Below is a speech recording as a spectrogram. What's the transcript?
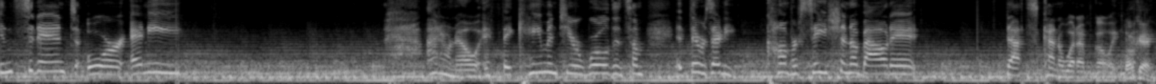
incident or any I don't know, if they came into your world and some if there was any conversation about it, that's kind of what I'm going with. Okay.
